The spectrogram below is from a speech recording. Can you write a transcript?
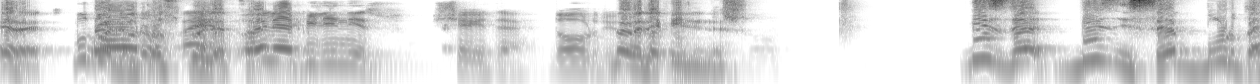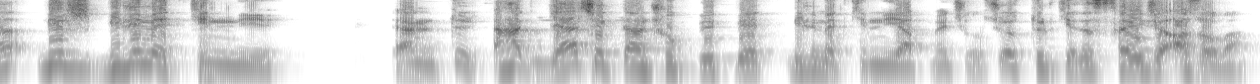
evet. Bu doğru. Olimpos böyle Evet, öyle bilinir şeyde. Doğru diyorsun. Böyle bilinir. Biz de biz ise burada bir bilim etkinliği yani gerçekten çok büyük bir bilim etkinliği yapmaya çalışıyoruz. Türkiye'de sayıcı az olan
